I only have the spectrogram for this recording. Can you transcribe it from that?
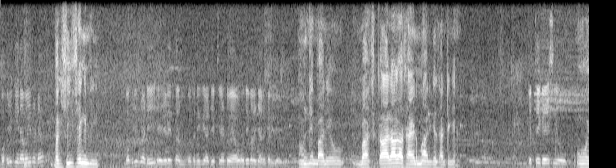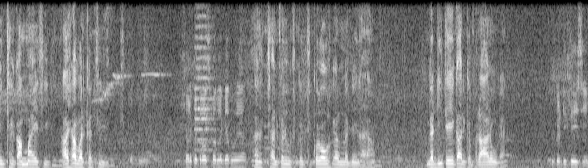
ਬਾਪੂ ਜੀ ਕੀ ਨਾਮ ਹੈ ਜੀ ਤੁਹਾਡਾ? ਬਖਸ਼ੀਸ਼ ਸਿੰਘ ਜੀ। ਬਾਪੂ ਜੀ ਤੁਹਾਡੀ ਇਹ ਜਿਹੜੇ ਧਰਮ ਪਤਨੀ ਦੀ ਅੱਜ ਐਕਸੀਡੈਂਟ ਹੋਇਆ ਉਹਦੇ ਬਾਰੇ ਜਾਣਕਾਰੀ ਦਿਓ ਜੀ। ਉਹਨੇ ਬਾਰੇ ਉਹ ਬਸ ਕਾਰ ਵਾਲਾ ਸਾਈਡ ਮਾਰ ਕੇ ਸੱਟ ਗਿਆ। ਕਿੱਥੇ ਗਏ ਸੀ ਉਹ? ਉਹ ਇੱਥੇ ਕੰਮ ਆਏ ਸੀ ਆਸ਼ਾ ਵਰਕਰ ਸੀ ਸੜਕ ਕ੍ਰਾਸ ਕਰਨ ਲੱਗਿਆ ਤਾਂ ਹੋਇਆ? ਉਸ ਕ੍ਰੋਸ ਕਰਨ ਲੱਗੇ ਆਇਆ। ਗੱਡੀ ਤੇਜ਼ ਕਰਕੇ ਫਰਾਰ ਹੋ ਗਿਆ। ਉਹ ਗੱਡੀ ਤੇਜ਼ ਸੀ?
